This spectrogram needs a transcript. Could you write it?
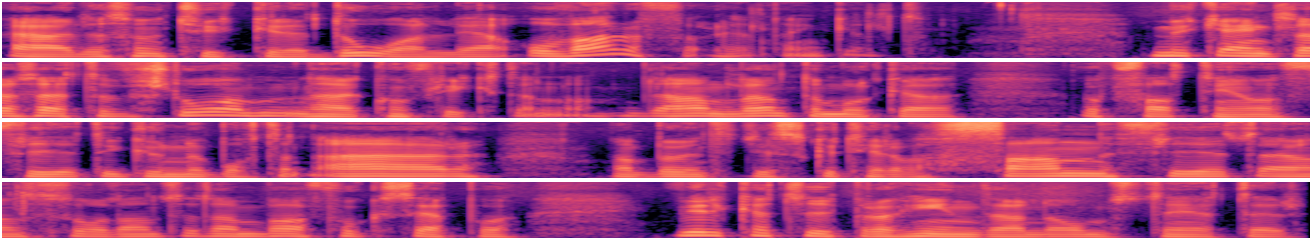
är det som tycker är dåliga och varför helt enkelt. Mycket enklare sätt att förstå den här konflikten. Då. Det handlar inte om olika uppfattningar om vad frihet i grund och botten är. Man behöver inte diskutera vad sann frihet är och sådant, utan bara fokusera på vilka typer av hindrande omständigheter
